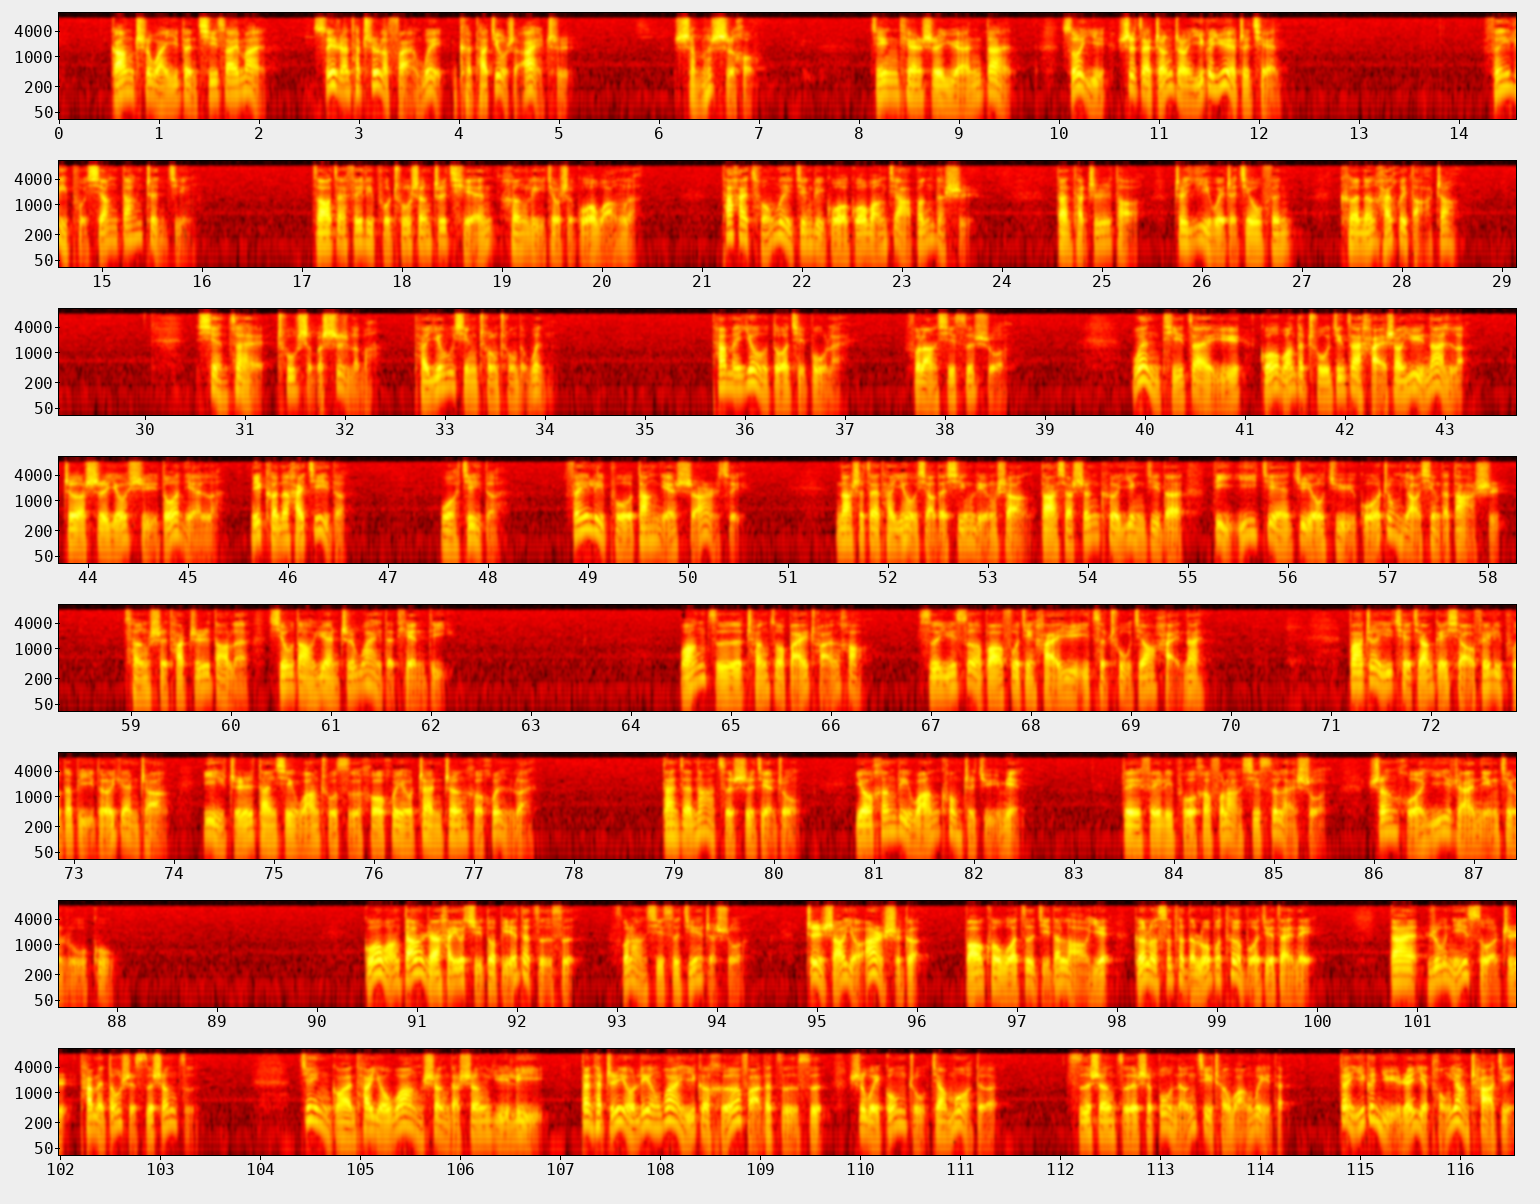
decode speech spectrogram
刚吃完一顿七塞曼。虽然他吃了反胃，可他就是爱吃。什么时候？今天是元旦。”所以是在整整一个月之前。菲利普相当震惊。早在菲利普出生之前，亨利就是国王了。他还从未经历过国王驾崩的事，但他知道这意味着纠纷，可能还会打仗。现在出什么事了吗？他忧心忡忡的问。他们又踱起步来，弗朗西斯说。问题在于，国王的处境在海上遇难了，这事有许多年了。你可能还记得，我记得，菲利普当年十二岁，那是在他幼小的心灵上打下深刻印记的第一件具有举国重要性的大事，曾使他知道了修道院之外的天地。王子乘坐白船号。死于色堡附近海域一次触礁海难。把这一切讲给小菲利普的彼得院长一直担心王储死后会有战争和混乱。但在那次事件中，有亨利王控制局面，对菲利普和弗朗西斯来说，生活依然宁静如故。国王当然还有许多别的子嗣，弗朗西斯接着说，至少有二十个。包括我自己的姥爷格洛斯特的罗伯特伯爵在内，但如你所知，他们都是私生子。尽管他有旺盛的生育力，但他只有另外一个合法的子嗣，是位公主，叫莫德。私生子是不能继承王位的，但一个女人也同样差劲。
